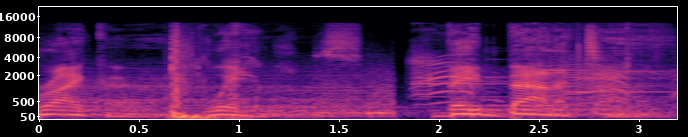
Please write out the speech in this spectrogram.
Striker wins. balloted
